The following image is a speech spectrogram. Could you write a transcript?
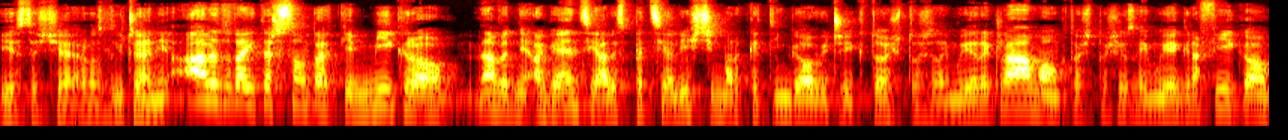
i jesteście rozliczeni. Ale tutaj też są takie mikro, nawet nie agencje, ale specjaliści marketingowi, czyli ktoś, kto się zajmuje reklamą, ktoś, kto się zajmuje grafiką,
